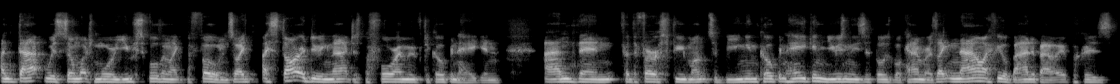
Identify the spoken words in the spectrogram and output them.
And that was so much more useful than like the phone. So i, I started doing that just before i moved to copenhagen. And then for the first few months of being in Copenhagen using these disposable cameras, like now I feel bad about it because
